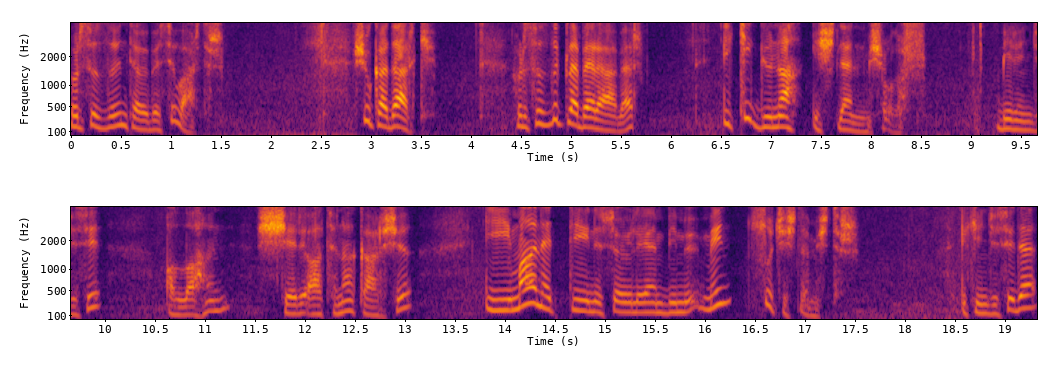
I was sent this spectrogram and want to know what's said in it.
hırsızlığın tövbesi vardır. Şu kadar ki hırsızlıkla beraber iki günah işlenmiş olur. Birincisi Allah'ın şeriatına karşı iman ettiğini söyleyen bir mümin suç işlemiştir. İkincisi de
